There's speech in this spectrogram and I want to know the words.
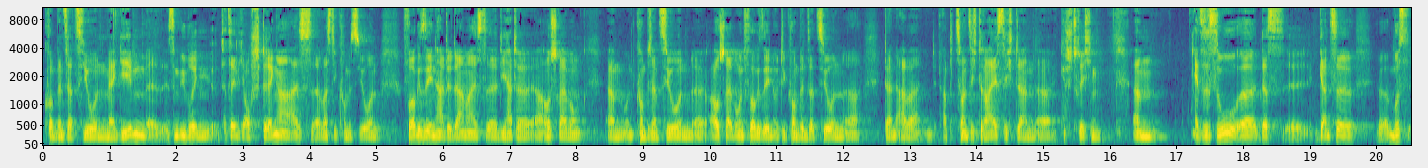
Kompensation mehr geben. Äh, ist im Übrigen tatsächlich auch strenger als äh, was die Kommission vorgesehen hatte damals. Die hatte Ausschreibung ähm, und Kompensation, Ausschreibungen vorgesehen und die Kompensation dann aber ab 2030 dann gestrichen. Es ist so, äh, das äh, Ganze äh, muss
